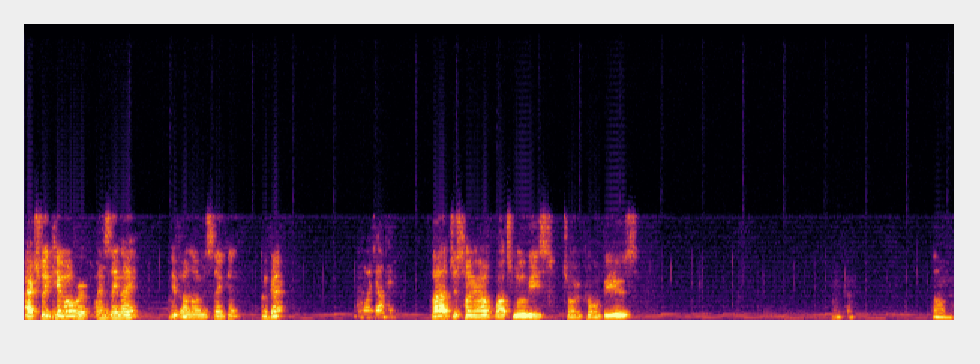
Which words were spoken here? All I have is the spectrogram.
actually came over Wednesday night, if I'm not mistaken. Okay. And what'd y'all do? Uh, just hung out, watched movies, drank a couple beers. Okay. Um.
